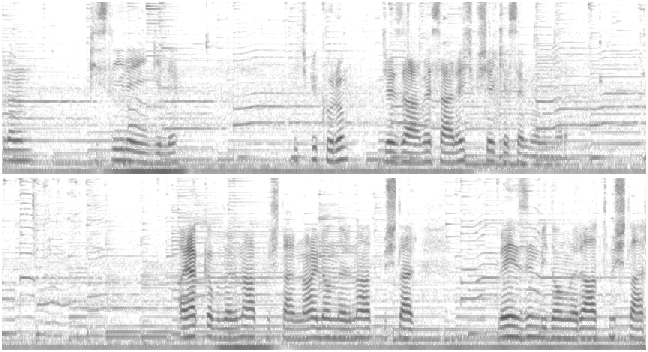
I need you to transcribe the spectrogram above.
şuranın pisliğiyle ilgili hiçbir kurum ceza vesaire hiçbir şey kesemiyor bunlara. Ayakkabılarını atmışlar, naylonlarını atmışlar, benzin bidonları atmışlar.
